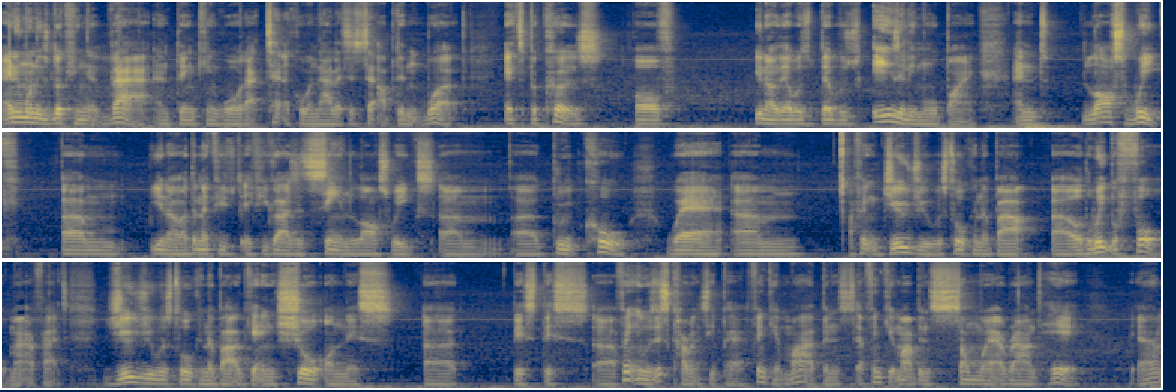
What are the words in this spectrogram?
anyone who's looking at that and thinking, well, that technical analysis setup didn't work, it's because of you know there was there was easily more buying. And last week um, you know, I don't know if you if you guys had seen last week's um, uh, group call where um, I think Juju was talking about, uh, or the week before, matter of fact, Juju was talking about getting short on this, uh, this, this. Uh, I think it was this currency pair. I think it might have been. I think it might have been somewhere around here. Yeah,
